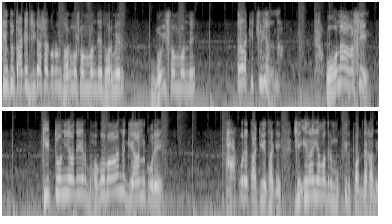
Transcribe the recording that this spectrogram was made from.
কিন্তু তাকে জিজ্ঞাসা করুন ধর্ম সম্বন্ধে, ধর্মের বই সম্বন্ধে, তারা কিচ্ছু জানে না। ওনা আসে কীর্তনিয়াদের ভগবান জ্ঞান করে হা করে তাকিয়ে থাকে যে এরাই আমাদের মুক্তির পথ দেখাবে।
